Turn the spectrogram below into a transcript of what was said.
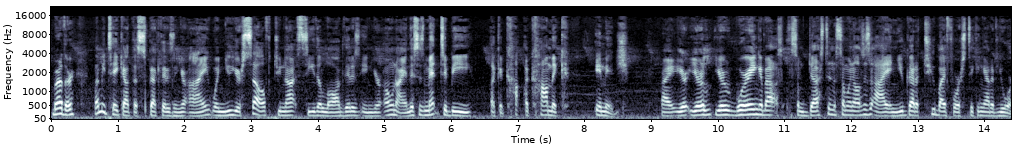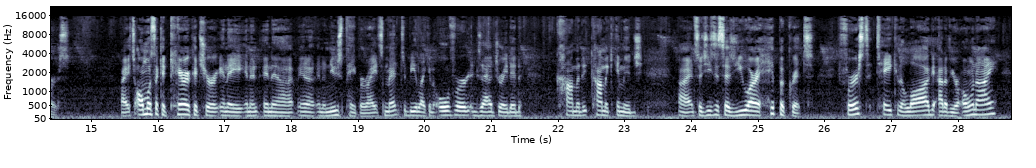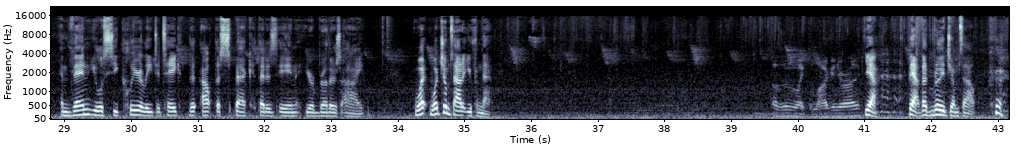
Brother, let me take out the speck that is in your eye when you yourself do not see the log that is in your own eye? And this is meant to be like a, co- a comic image, right? You're, you're, you're worrying about some dust in someone else's eye, and you've got a two by four sticking out of yours. Right? It's almost like a caricature in a in a, in a, in a, in a newspaper, right? It's meant to be like an over exaggerated comic, comic image. Uh, and so Jesus says, You are a hypocrite. First, take the log out of your own eye, and then you will see clearly to take the, out the speck that is in your brother's eye. What, what jumps out at you from that? Other than like the log in your eye. Yeah, yeah, that really jumps out.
